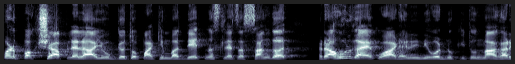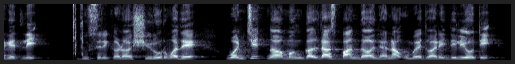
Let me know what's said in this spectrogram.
पण पक्ष आपल्याला योग्य तो पाठिंबा देत नसल्याचं सांगत राहुल गायकवाड यांनी निवडणुकीतून माघार घेतली. दुसरीकडे शिरूरमध्ये वंचितनं मंगलदास बांदल यांना उमेदवारी दिली होती.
